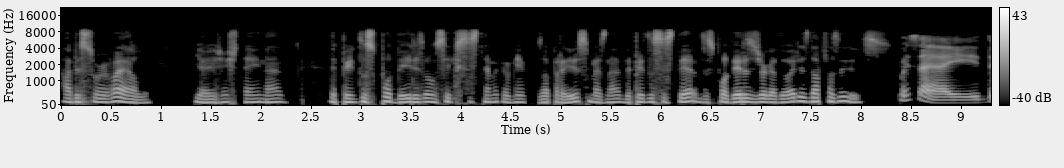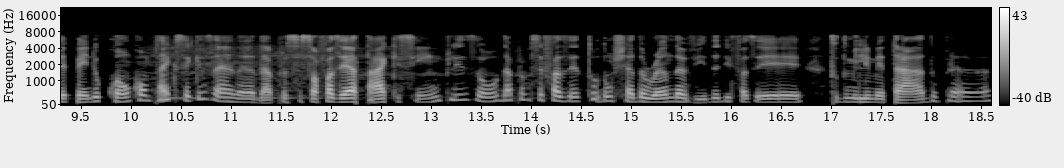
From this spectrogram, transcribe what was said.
absorva ela. E aí a gente tem, né? Depende dos poderes, eu não sei que sistema que alguém vai usar para isso, mas né, depende do sistema, dos poderes dos jogadores, dá pra fazer isso. Pois é, e depende o quão complexo você quiser, né? Dá pra você só fazer ataque simples, ou dá pra você fazer todo um Shadowrun da vida de fazer tudo milimetrado pra.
